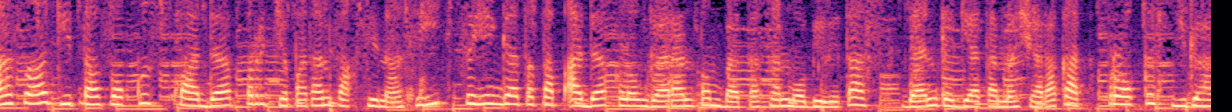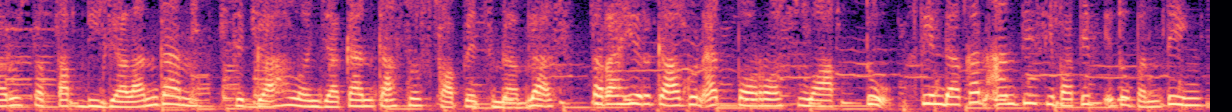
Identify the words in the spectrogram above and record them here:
asal kita fokus pada percepatan vaksinasi sehingga tetap ada kelonggaran pembatasan mobilitas dan kegiatan masyarakat, prokes juga harus tetap dijalankan, cegah lonjakan kasus COVID-19. Terakhir ke akun at poros waktu, tindakan antisipatif itu penting.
